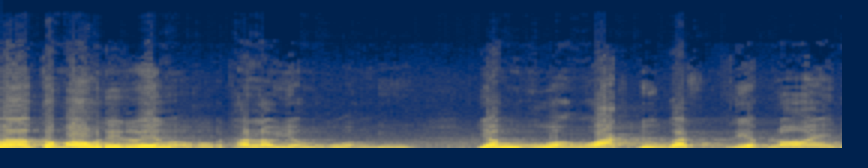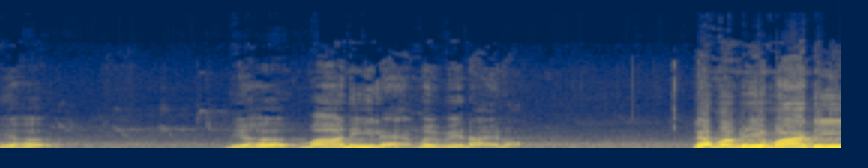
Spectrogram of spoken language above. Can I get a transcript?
มาก็มองมาที่ตัวเองว่าโอ้โหถ้าเรายังห่วงอยู่ ยังห่วงวัดอยู่ก็เรียบร้อย เดี๋ยวเหอะเดี๋ยวเหอะมานี่แหละ ไม่ไปไหนหรอก แล้วมันไม่ใช่มาดี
